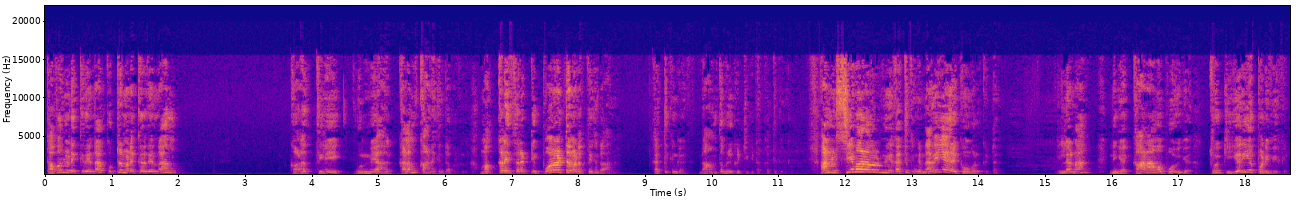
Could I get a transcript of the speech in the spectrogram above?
தவறு நடக்கிறது என்றால் குற்றம் நடக்கிறது என்றால் களத்திலே உண்மையாக களம் காணுகின்றவர்கள். மக்களை திரட்டி போராட்டம் நடத்துகின்றாங்க. கத்துக்குங்க. நாம் தமிழ் கட்சி கிட்ட கத்துக்குங்க. ஆனால் சீமானவர்கள் நீங்க கத்துக்குங்க. நிறைய இருக்கு உங்ககிட்ட இல்லைன்னா நீங்க காணாம போவீங்க. தூக்கி எறியப்படுவீர்கள்.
